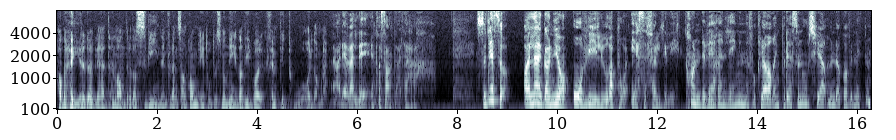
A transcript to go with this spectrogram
hadde høyere dødelighet enn andre da svineinfluensaen kom i 2009, da de var 52 år gamle. Ja, Det er veldig interessant, dette her. Så det som Alain Gagnon og vi lurer på, er selvfølgelig kan det være en lignende forklaring på det som nå skjer under covid-19?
